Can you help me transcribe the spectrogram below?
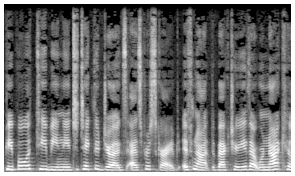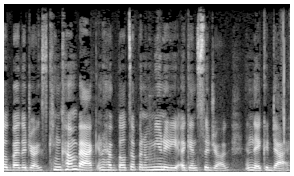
People with TB need to take the drugs as prescribed. If not, the bacteria that were not killed by the drugs can come back and have built up an immunity against the drug, and they could die.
